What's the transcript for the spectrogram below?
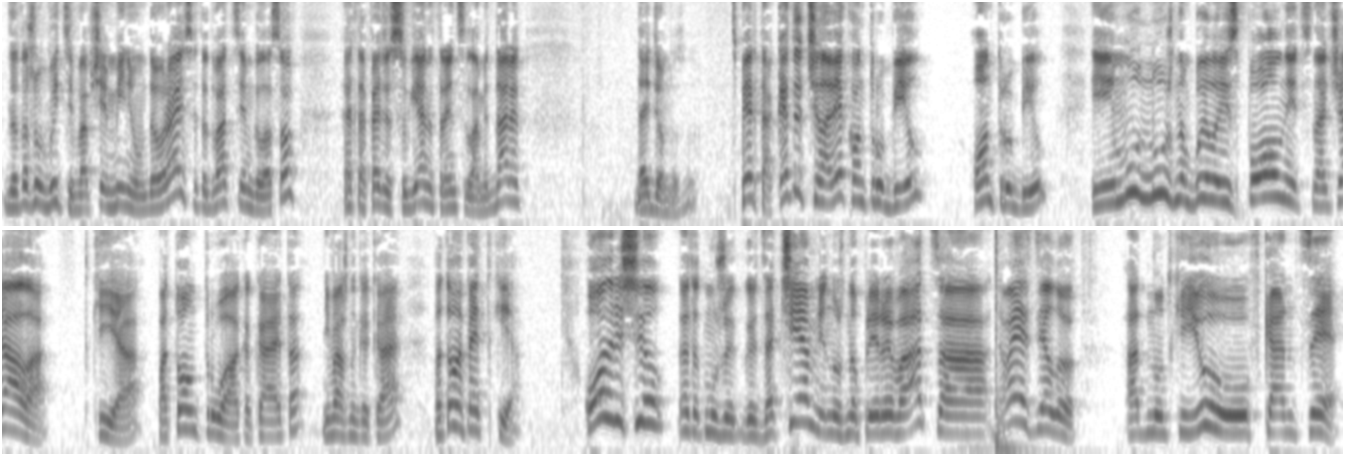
для того, чтобы выйти вообще минимум деурайс, это 27 голосов. Это опять же сугия на странице ламит далит. Дойдем до туда. Теперь так, этот человек, он трубил, он трубил, и ему нужно было исполнить сначала ткия, потом труа какая-то, неважно какая, потом опять ткия. Он решил, этот мужик, говорит, зачем мне нужно прерываться? Давай я сделаю одну ткию в конце.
